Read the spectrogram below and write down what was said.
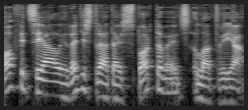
oficiāli reģistrētais sporta veids Latvijā,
